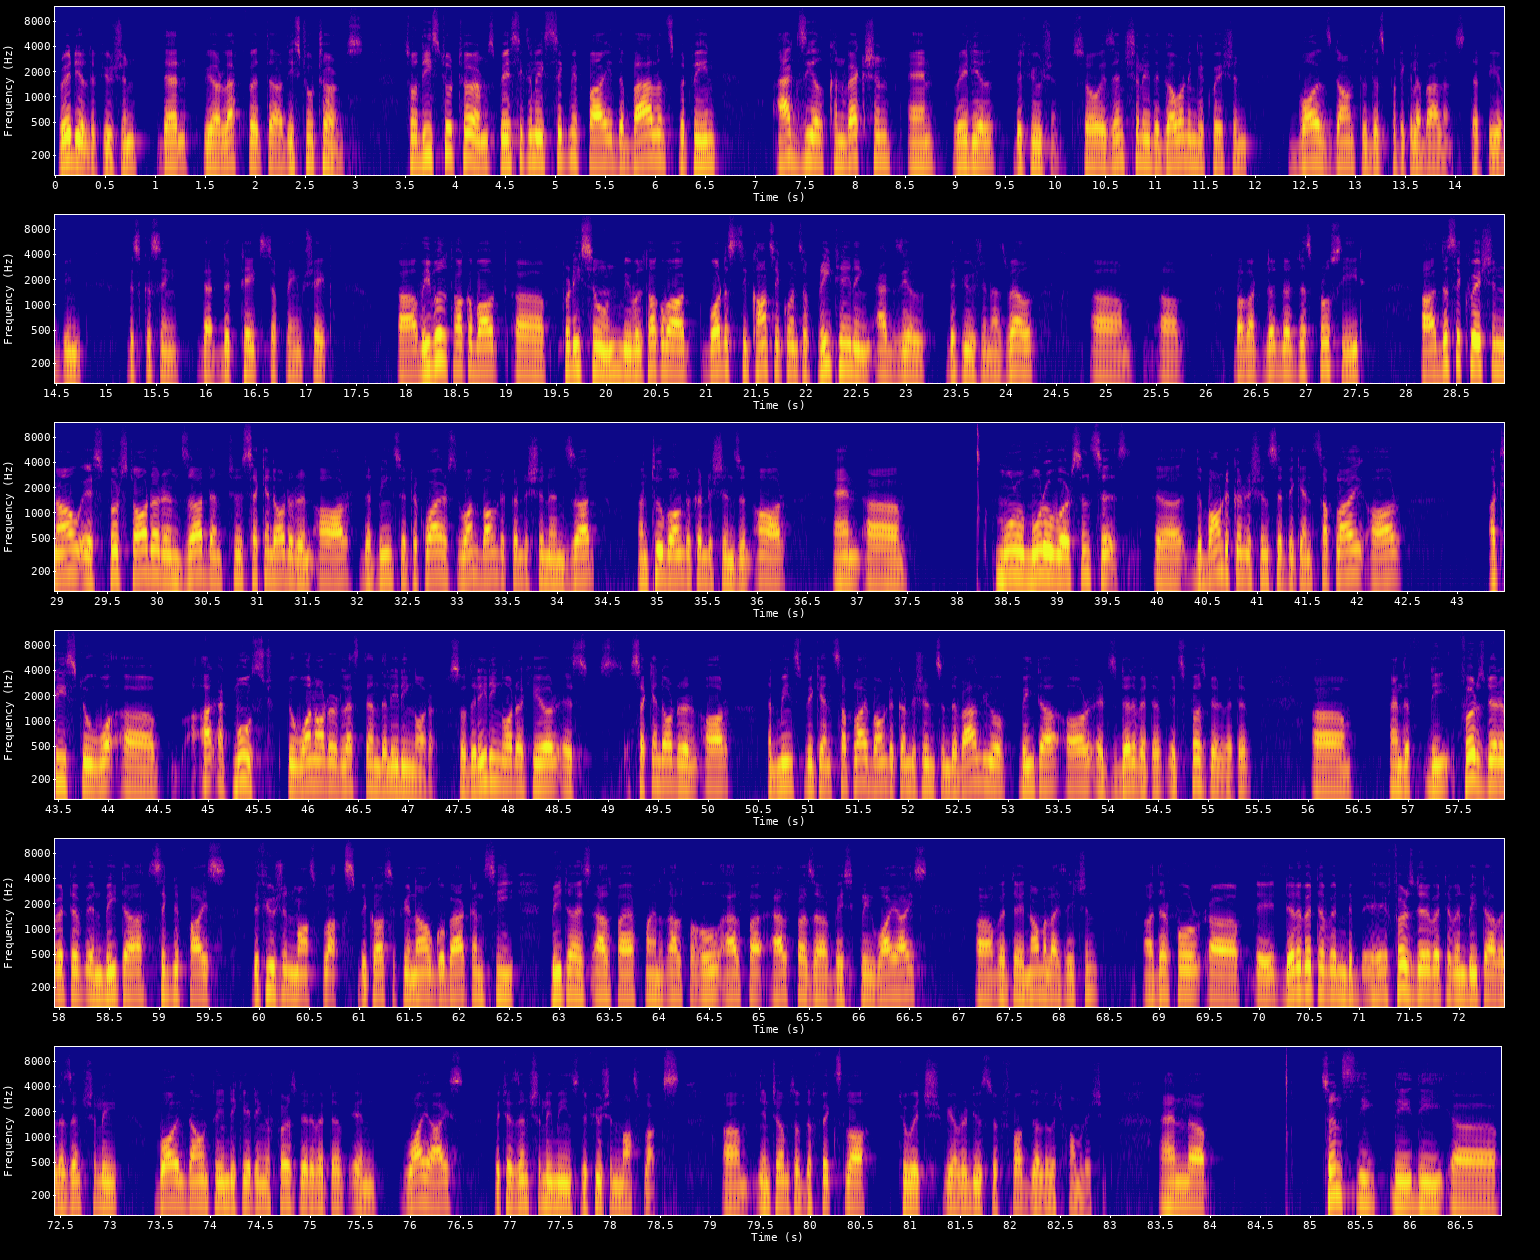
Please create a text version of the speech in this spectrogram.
radial diffusion. Then we are left with these two terms. So these two terms basically signify the balance between axial convection and radial diffusion. So essentially the governing equation boils down to this particular balance that we have been discussing that dictates the flame shape. Uh, we will talk about uh, pretty soon we will talk about what is the consequence of retaining axial diffusion as well. Um, uh, but, but let, us just proceed. Uh, this equation now is first order in Z and second order in R. That means it requires one boundary condition in Z and two boundary conditions in R and uh, moreover since uh, the boundary conditions that we can supply are at least to uh, at most to one order less than the leading order. So the leading order here is second order in R that means we can supply boundary conditions in the value of beta or its derivative its first derivative um, and the, the first derivative in beta signifies diffusion mass flux. Because if you now go back and see beta is alpha f minus alpha o alpha alphas are basically yi's uh, with the normalization. Uh, therefore uh, a derivative in a first derivative in beta will essentially boil down to indicating a first derivative in yi's which essentially means diffusion mass flux um, in terms of the Fick's law to which we have reduced the Schwab-Zeldovich formulation. And uh, since the the the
